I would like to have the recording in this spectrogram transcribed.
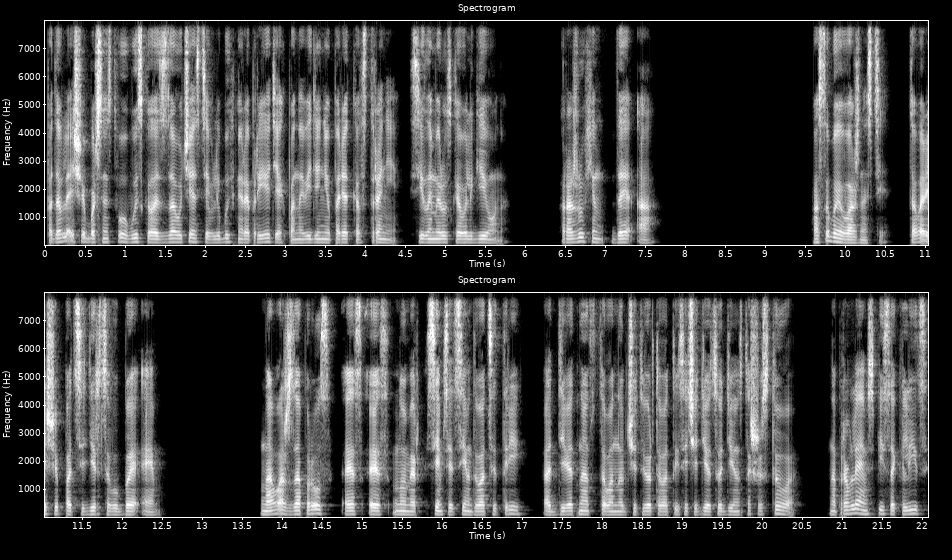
Подавляющее большинство высказалось за участие в любых мероприятиях по наведению порядка в стране силами русского легиона. Рожухин Д.А. Особой важности. Товарищу Подсидирцеву Б.М. На ваш запрос СС номер 7723 от 19.04.1996 направляем список лиц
